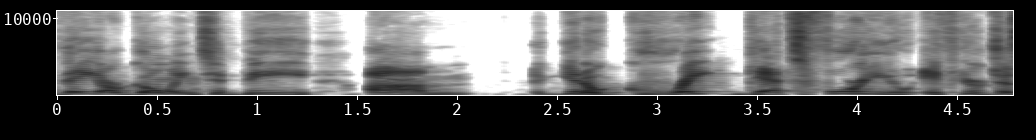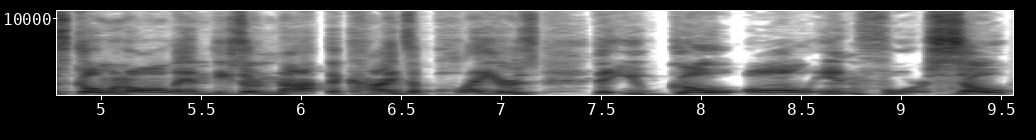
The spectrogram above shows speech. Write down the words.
they are going to be um you know, great gets for you if you're just going all in. These are not the kinds of players that you go all in for. So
